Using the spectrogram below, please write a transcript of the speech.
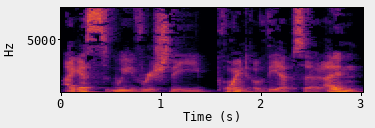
I guess we've reached the point of the episode. I didn't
